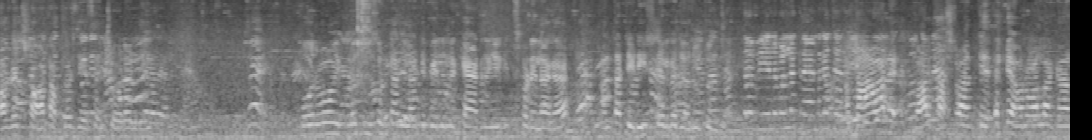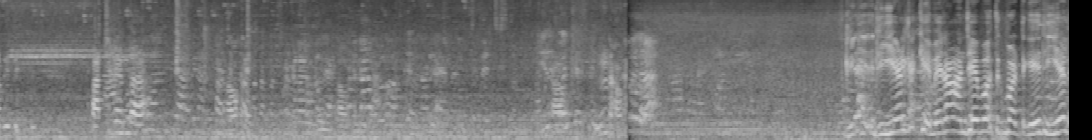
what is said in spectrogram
ఆల్రెడీ షార్ట్ అప్లోడ్ చేశాను చూడండి. పూర్వం ఇప్పుడు చూసుంటారు ఇలాంటి పెళ్ళిళ్ళు క్యాటరింగ్ ఇచ్చుకోవడం ఇలాగా. అంతా ట్రెడిషనల్గా జరుగుతుంది. మా వాళ్ళే వాళ్ళ కష్టం అంతే. ఎవరి వల్ల కాదు ఇది. ఓకే. రియల్గా కెమెరా ఆన్ చేయబోతుకు మట్టుకి రియల్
